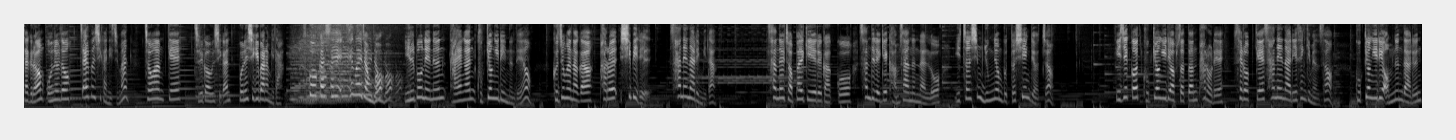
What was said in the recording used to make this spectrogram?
자, 그럼 오늘도 짧은 시간이지만 저와 함께 즐거운 시간 보내시기 바랍니다. 후쿠오카시 생활 정보. 일본에는 다양한 국경일이 있는데요. 그 중 하나가 8월 11일 산의 날입니다. 산을 접할 기회를 갖고 산들에게 감사하는 날로 2016년부터 시행되었죠. 이제껏 국경일이 없었던 8월에 새롭게 산의 날이 생기면서 국경일이 없는 달은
